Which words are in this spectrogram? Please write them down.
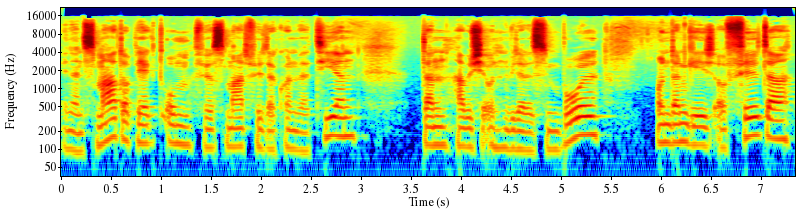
in ein Smart-Objekt um, für Smart Filter konvertieren. Dann habe ich hier unten wieder das Symbol und dann gehe ich auf Filter,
